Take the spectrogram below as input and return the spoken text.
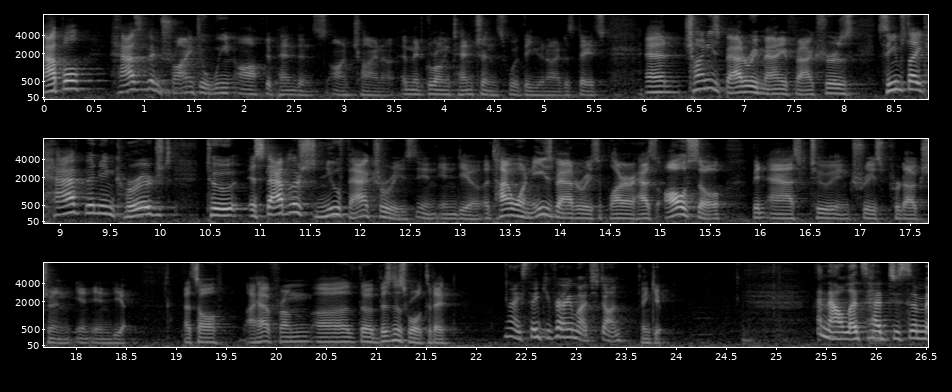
Apple has been trying to wean off dependence on China amid growing tensions with the United States. And Chinese battery manufacturers seems like have been encouraged to establish new factories in India. A Taiwanese battery supplier has also been asked to increase production in India. That's all I have from uh, the business world today. Nice. Thank you very much, Don. Thank you. And now let's head to some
